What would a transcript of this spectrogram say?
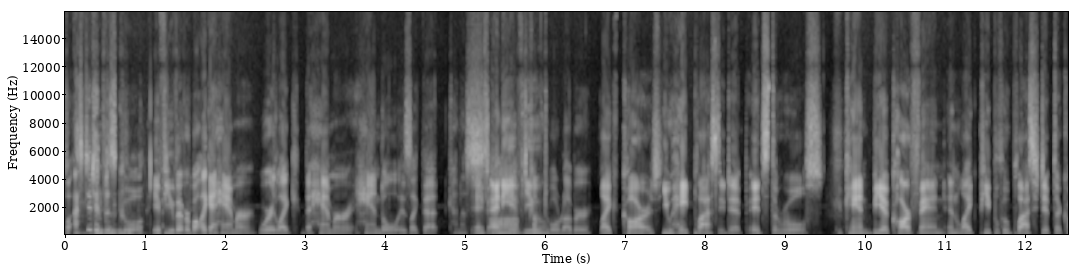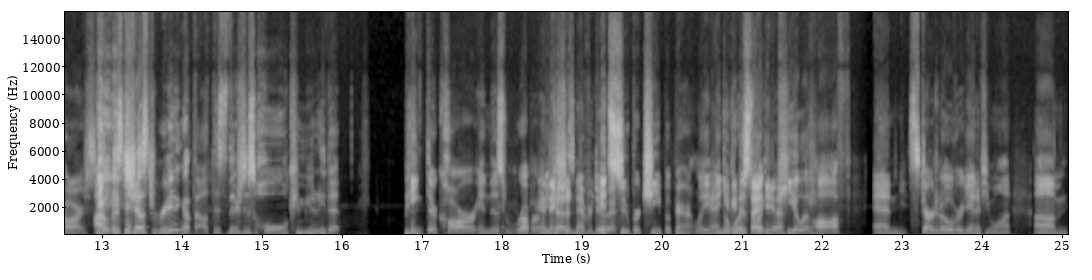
Plastidip is cool. If you've ever bought like a hammer, where like the hammer handle is like that kind of If any of you- comfortable rubber. Like cars, you hate plastic dip. It's the rules. You can't be a car fan and like people who plastic dip their cars. I was just reading about this. There's this whole community that paint their car in this rubber and they should never do it. it's it. super cheap apparently, and, And you can just like idea. peel it off and start it over again if you want. Um,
